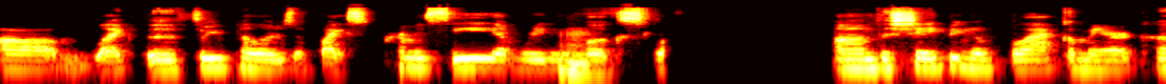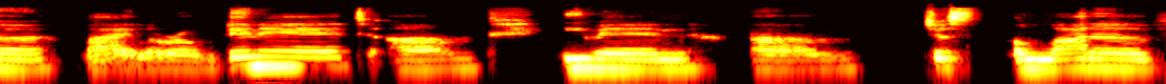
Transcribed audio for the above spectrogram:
um, like the three pillars of white supremacy? I'm reading mm. books like um, the shaping of black america by lerone bennett um, even um, just a lot of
